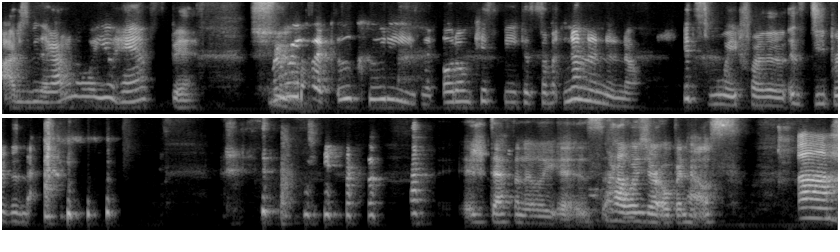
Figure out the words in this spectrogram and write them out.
I just be like, I don't know where you hands been. Shoot. Remember he's like, ooh, cooties, like, oh, don't kiss me because someone. No, no, no, no. It's way further. It's deeper than that. It definitely is. How was your open house? Uh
